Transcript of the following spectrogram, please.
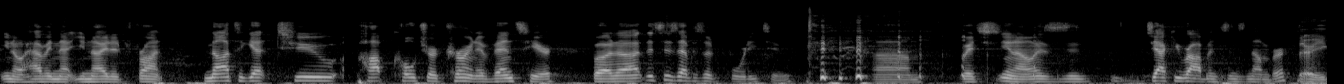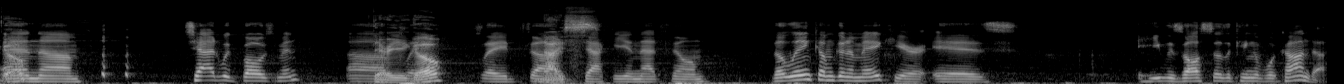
you know having that united front. Not to get too pop culture current events here, but uh, this is episode 42, um, which you know is Jackie Robinson's number. There you go. And um, Chadwick Boseman. Uh, there you played- go. Played uh, Nice. Jackie in that film. The link I'm gonna make here is he was also the king of Wakanda,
